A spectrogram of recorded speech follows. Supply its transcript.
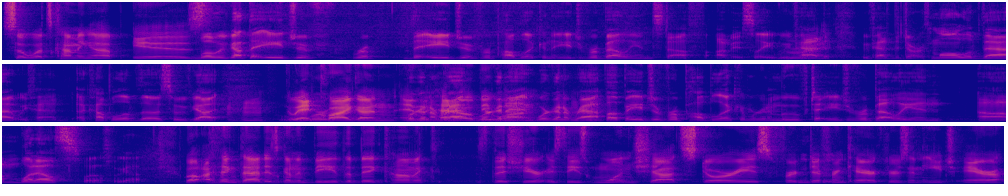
So what's coming up is Well, we've got the age of Re- the age of Republic and the age of Rebellion stuff. Obviously, we've had we've had the Darth Maul of that. We've had a couple of those. So we've got Mm-hmm. we had Qui Gon and We're gonna we had wrap. Obi We're gonna we're gonna wrap up Age of Republic and we're gonna move to Age of Rebellion. Um, what else? What else we got? Well, I think that is going to be the big comic this year is these one-shot stories for different characters in each era.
